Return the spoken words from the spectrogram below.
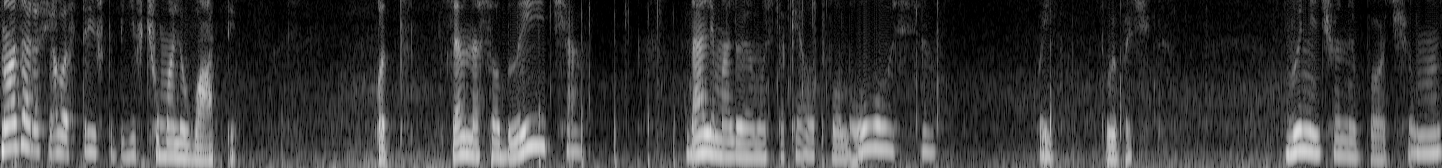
Ну, а зараз я вас трішки підівчу малювати. От, це в нас обличчя. Далі малюємо ось таке от волосся. Ой, вибачте. Ви нічого не бачили.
